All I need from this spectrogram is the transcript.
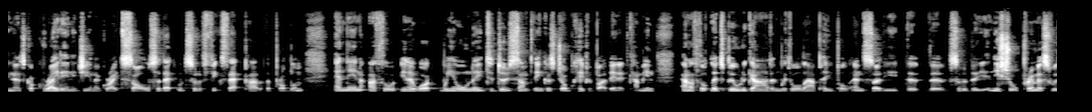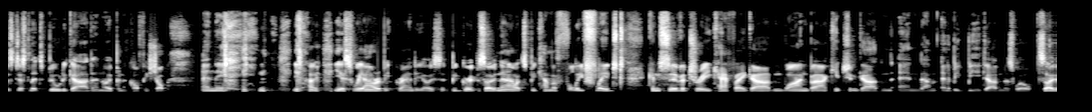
you know it's got great energy and a great soul. So that would sort of fix that part of the problem. And then i thought you know what? We all need to do something because jobkeeper by then had come in. And i thought let's build a garden with all our people. And so the the, the sort of the initial premise was just let's build a garden and open a coffee shop and then, you know, yes, we are a bit grandiose at Big Group. So now it's become a fully fledged conservatory, cafe garden, wine bar, kitchen garden, and um, and a big beer garden as well. So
